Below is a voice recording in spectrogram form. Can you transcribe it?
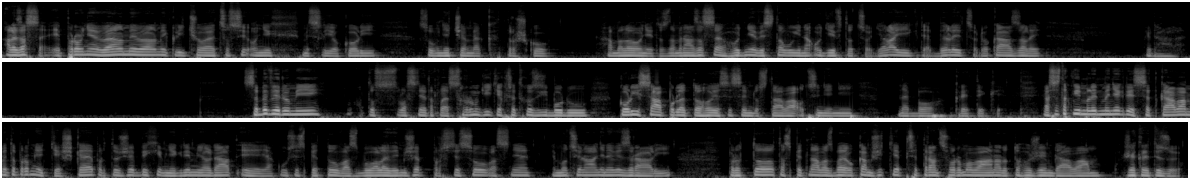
ale zase je pro ně velmi, velmi klíčové, co si o nich myslí okolí, jsou v něčem jak trošku chameleoni. To znamená, zase hodně vystavují na odiv to, co dělají, kde byli, co dokázali, tak dále. Sebevědomí a to vlastně takové shrnutí těch předchozích bodů, kolísá podle toho, jestli se jim dostává ocenění nebo kritiky. Já se s takovými lidmi někdy setkávám, je to pro mě těžké, protože bych jim někdy měl dát i jakousi zpětnou vazbu, ale vím, že prostě jsou vlastně emocionálně nevyzrálí. Proto ta zpětná vazba je okamžitě přetransformována do toho, že jim dávám, že kritizuju.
